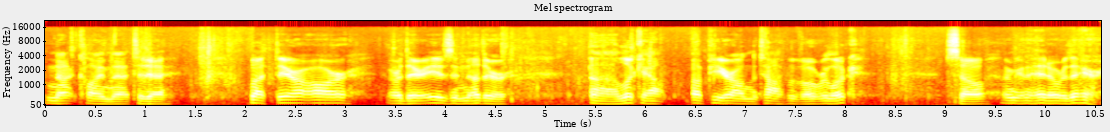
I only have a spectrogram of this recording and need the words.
not climb that today. But there are, or there is another uh, lookout up here on the top of Overlook. So I'm gonna head over there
